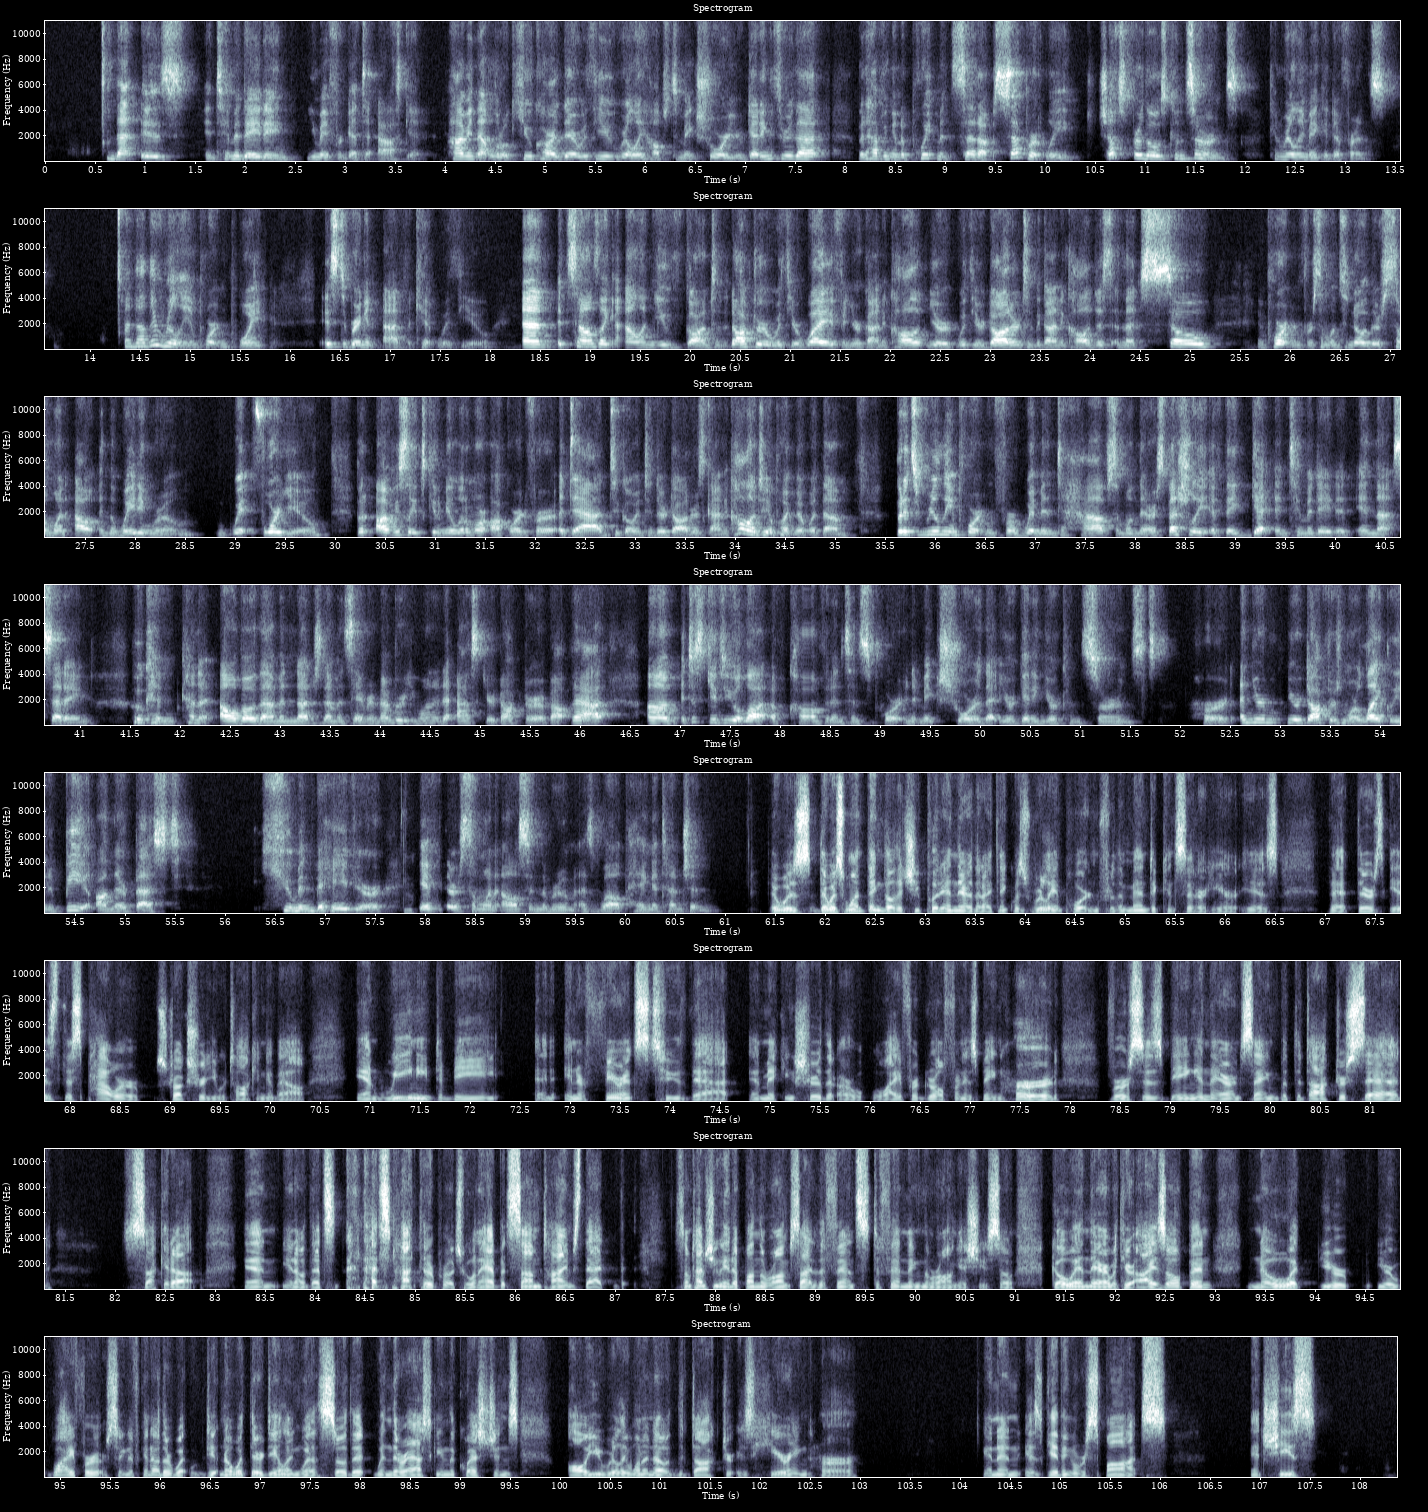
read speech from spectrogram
that is intimidating you may forget to ask it having that little cue card there with you really helps to make sure you're getting through that. But having an appointment set up separately just for those concerns can really make a difference. Another really important point is to bring an advocate with you. And it sounds like Alan, you've gone to the doctor with your wife and your gynecologist, your with your daughter to the gynecologist, and that's so important for someone to know there's someone out in the waiting room for you. But obviously, it's going to be a little more awkward for a dad to go into their daughter's gynecology appointment with them. But it's really important for women to have someone there, especially if they get intimidated in that setting, who can kind of elbow them and nudge them and say, Remember, you wanted to ask your doctor about that. Um, it just gives you a lot of confidence and support, and it makes sure that you're getting your concerns heard. And your, your doctor's more likely to be on their best human behavior if there's someone else in the room as well paying attention. There was there was one thing though that you put in there that I think was really important for the men to consider here is that there's is this power structure you were talking about and we need to be an interference to that and making sure that our wife or girlfriend is being heard versus being in there and saying but the doctor said suck it up. And you know that's that's not the approach we want to have but sometimes that sometimes you end up on the wrong side of the fence defending the wrong issue. So go in there with your eyes open know what your your wife or significant other what, know what they're dealing with so that when they're asking the questions all you really want to know the doctor is hearing her and then is giving a response and she's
